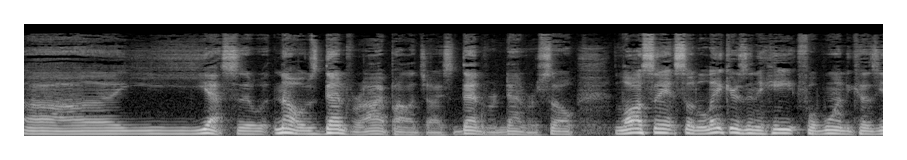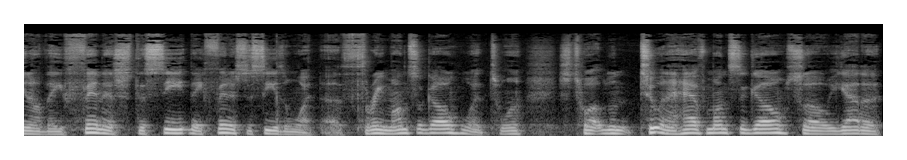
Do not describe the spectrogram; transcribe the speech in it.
Uh, yes, it was, no, it was Denver. I apologize, Denver, Denver. So Los Angeles, so the Lakers and the Heat for one because you know they finished the seat. They finished the season what uh, three months ago? What 12, 12, two and a half months ago? So you gotta.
